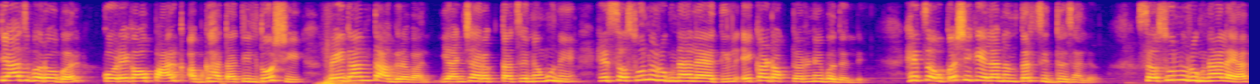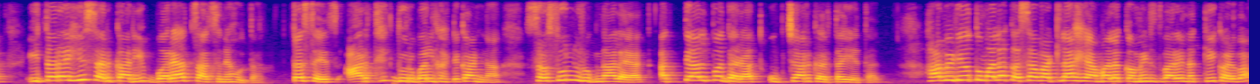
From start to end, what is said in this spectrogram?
त्याचबरोबर कोरेगाव पार्क अपघातातील दोषी वेदांत अग्रवाल यांच्या रक्ताचे नमुने हे ससून रुग्णालयातील एका डॉक्टरने बदलले. हे चौकशी केल्यानंतर सिद्ध झालं. ससून रुग्णालयात इतरही सरकारी बऱ्याच चाचण्या होतात. तसेच आर्थिक दुर्बल घटकांना ससून रुग्णालयात अत्यल्प दरात उपचार करता येतात. हा व्हिडिओ तुम्हाला कसा वाटला हे आम्हाला कमेंट्सद्वारे नक्की कळवा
